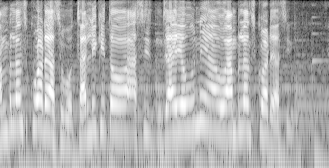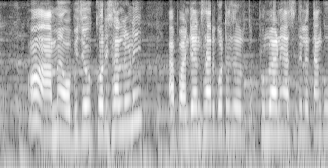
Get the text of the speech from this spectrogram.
আম্বুলান্স কুয়াড়ে আসব চালিকি তো আসি যাই হেউনি আর আম্বুলান্স কুয়াড়ে আসব হ্যাঁ আমি অভিযোগ করে সারলুনি আর পাণ্ডিয়ান স্যার গোটে ফুলবাণী আসিলে তাঁকু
